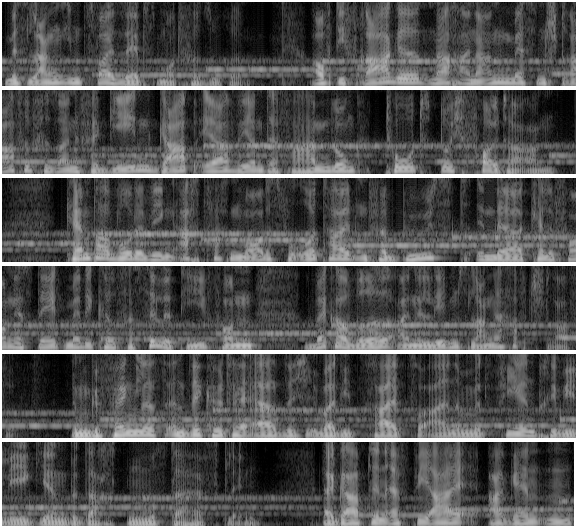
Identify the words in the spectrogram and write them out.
misslangen ihm zwei Selbstmordversuche. Auf die Frage nach einer angemessenen Strafe für seine Vergehen gab er während der Verhandlung Tod durch Folter an. Kemper wurde wegen achtfachen Mordes verurteilt und verbüßt in der California State Medical Facility von Vacaville eine lebenslange Haftstrafe. Im Gefängnis entwickelte er sich über die Zeit zu einem mit vielen Privilegien bedachten Musterhäftling. Er gab den FBI-Agenten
